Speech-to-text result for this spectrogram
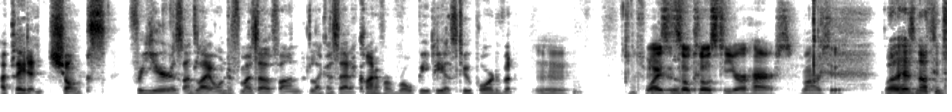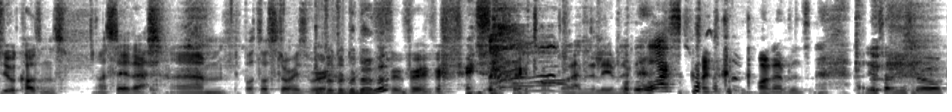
I played it in chunks for years until I owned it for myself on, like I said, a kind of a ropey PS2 port of it. Mm-hmm. Why is cool. it so close to your heart, Marty? Well, it has nothing to do with cousins. I say that. Um, but those stories were very, very, very, very similar. don't, have to leave there. What? Come on, ambulance. I was having a stroke.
